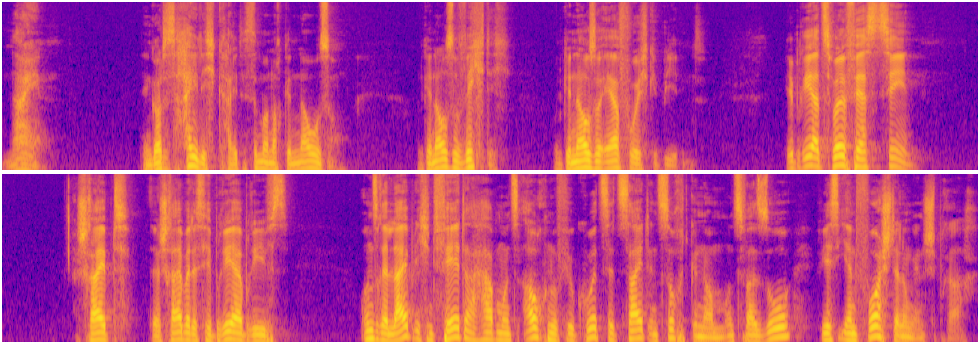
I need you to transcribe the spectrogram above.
Nein. Denn Gottes Heiligkeit ist immer noch genauso und genauso wichtig und genauso ehrfurchtgebietend. Hebräer 12, Vers 10 schreibt der Schreiber des Hebräerbriefs, unsere leiblichen Väter haben uns auch nur für kurze Zeit in Zucht genommen, und zwar so, wie es ihren Vorstellungen entsprach.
